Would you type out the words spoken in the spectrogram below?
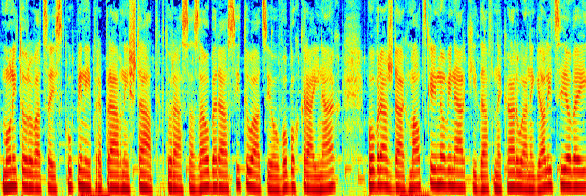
monitorovacej skupiny pre právny štát, ktorá sa zaoberá situáciou v oboch krajinách po vraždách maltskej novinárky Dafne Karuany Galiciovej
